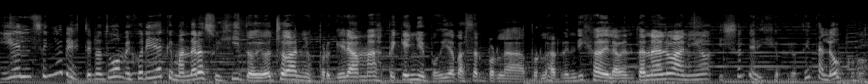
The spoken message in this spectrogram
Y el señor este no tuvo mejor idea que mandar a su hijito de 8 años porque era más pequeño y podía pasar por la, por la rendija de la ventana del baño. Y yo le dije, pero qué está loco.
